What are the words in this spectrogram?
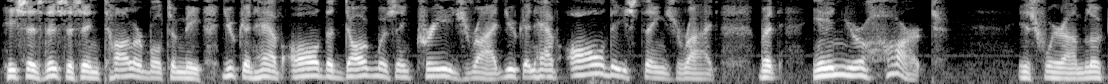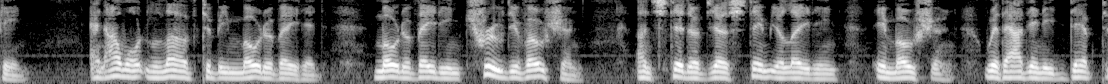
He says, this is intolerable to me. You can have all the dogmas and creeds right. You can have all these things right. But in your heart is where I'm looking. And I want love to be motivated, motivating true devotion instead of just stimulating emotion without any depth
